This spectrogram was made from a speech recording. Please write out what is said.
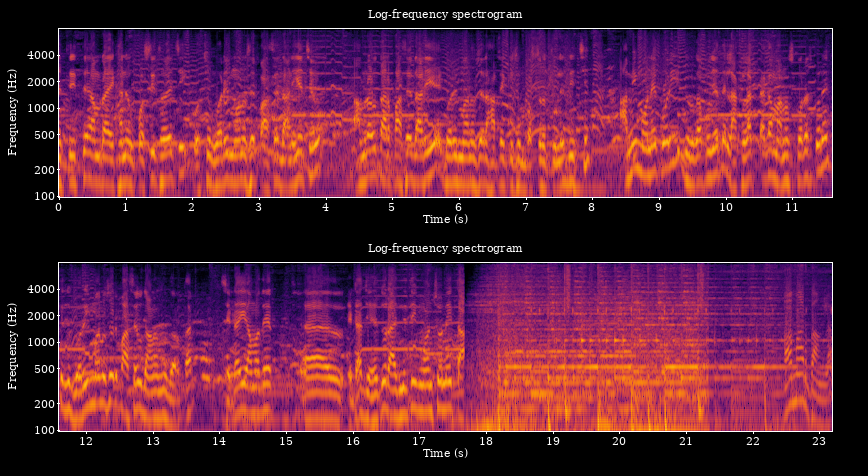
নেতৃত্বে আমরা এখানে উপস্থিত হয়েছি। প্রচুর গরিব মানুষের পাশে দাঁড়িয়েছেও। আমরাও তার পাশে দাঁড়িয়ে গরিব মানুষের হাতে কিছু বস্ত্র তুলে দিচ্ছি। আমি মনে করি দুর্গাপূজাতে লাখ লাখ টাকা মানুষ খরচ করে, কিন্তু গরিব মানুষের পাশেও দাঁড়ানো দরকার। সেটাই আমাদের এটা যেহেতু রাজনৈতিক মঞ্চ নেই তা আমার বাংলা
